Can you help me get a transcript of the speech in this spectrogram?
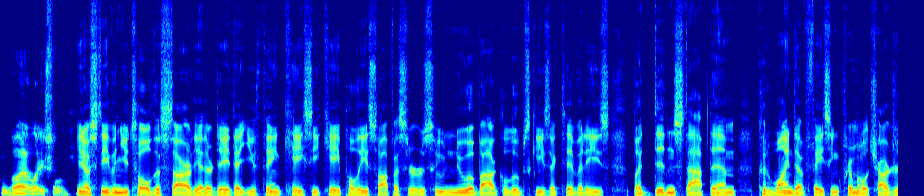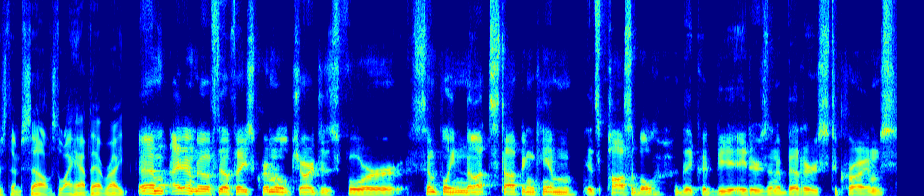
violation. You know, Stephen, you told the Star the other day that you think KCK police officers who knew about Golubski's activities but didn't stop them could wind up facing criminal charges themselves. Do I have that right? Um, I don't know if they'll face criminal charges for simply not stopping him. It's possible they could be aiders and abettors to crimes.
